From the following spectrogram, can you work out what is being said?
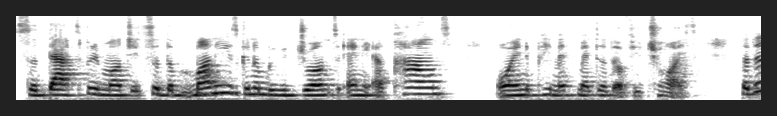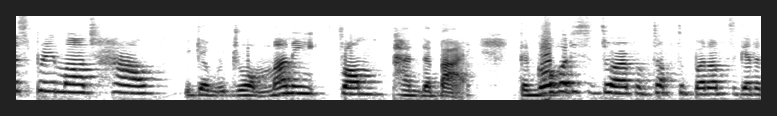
so that's pretty much it. So the money is going to be withdrawn to any account or any payment method of your choice. So that's pretty much how you can withdraw money from PandaBuy. You can go over this tutorial from top to bottom to get a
